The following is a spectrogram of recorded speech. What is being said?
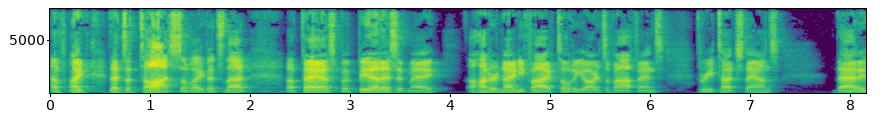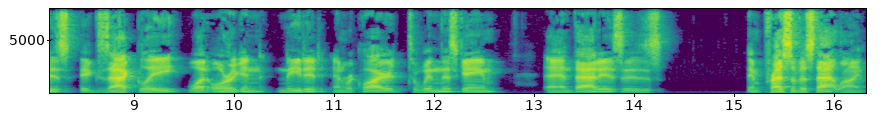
I'm like, that's a toss. I'm like, that's not a pass, but be that as it may, 195 total yards of offense, three touchdowns. That is exactly what Oregon needed and required to win this game. And that is as impressive a stat line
